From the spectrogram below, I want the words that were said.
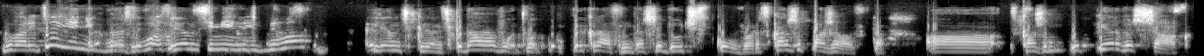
говорить, ну я не буду, у вас семейные дела. Леночка, Леночка, да, вот, вот прекрасно дошли до участкового. Расскажи, пожалуйста, э, скажем, вот первый шаг.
